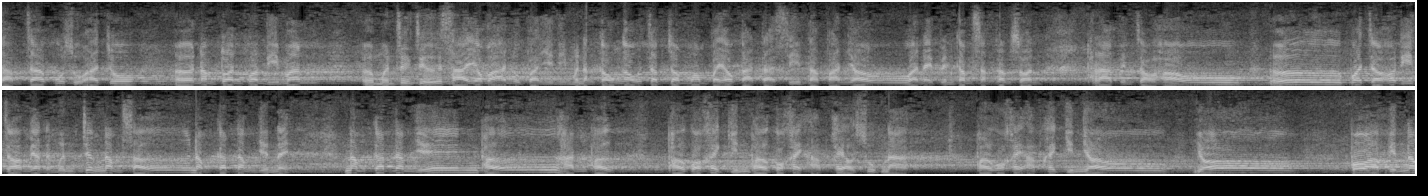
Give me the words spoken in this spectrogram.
จำจ้ากู้สูอาโจเออน้ำตอนพรดีมันเออเหมือนจึงจือสายวานุปายนี่มันนั่งเกาเงาจับจอมห้อมไปเอากาตาสีตาปานเยาอันนี้เป็นคำสั่งคำสอน พระเป็นเจ้าเฮาเออพอเจ้าดีเจ้าแม่แต่เหมือนจึงน้ำเสอน้ำกัดน้ำเย็นนี่ น้ำกัดน้ำเย็น เผอหันเผอเผอก็ให้กิน เผอก็ให้อาบให้เอาสุกหน้าเผอก็ให้อาบให้กินเยาเยาเพราะว่าเป็นน้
